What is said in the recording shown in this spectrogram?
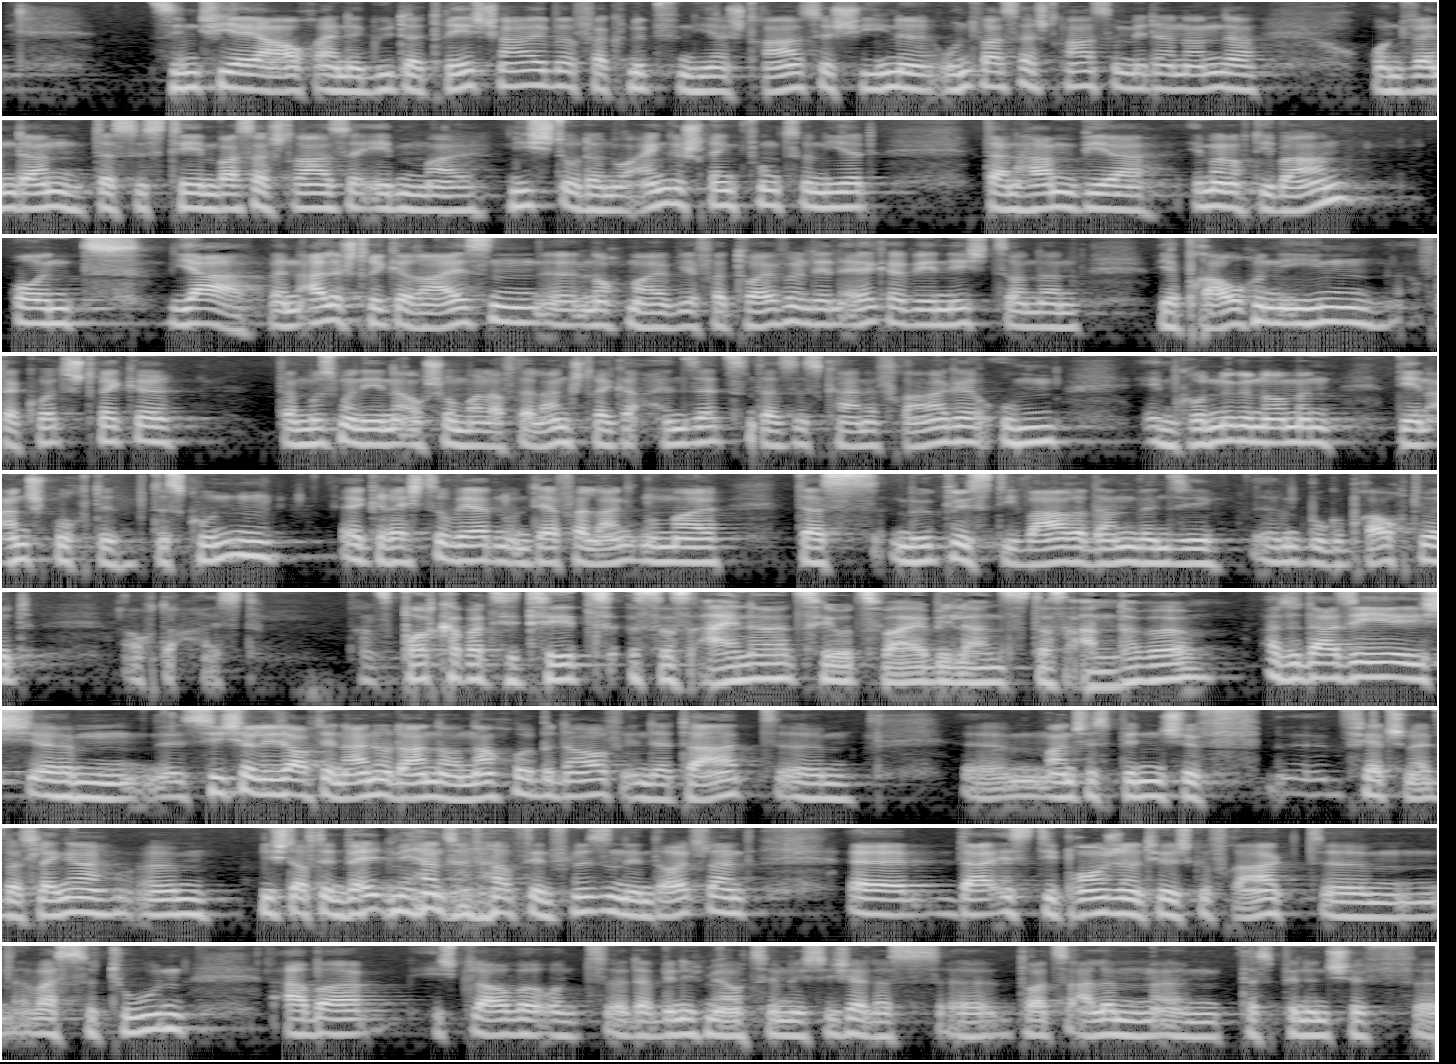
sind wir ja auch eine Güterdrehscheibe, verknüpfen hier Straße, Schiene und Wasserstraße miteinander. Und wenn dann das System Wasserstraße eben mal nicht oder nur eingeschränkt funktioniert, dann haben wir immer noch die Bahn. Und ja, wenn alle Stricke reißen, äh, nochmal, wir verteufeln den Lkw nicht, sondern wir brauchen ihn auf der Kurzstrecke. Dann muss man ihn auch schon mal auf der Langstrecke einsetzen. Das ist keine Frage, um im Grunde genommen den Anspruch des Kunden äh, gerecht zu werden. Und der verlangt nun mal, dass möglichst die Ware dann, wenn sie irgendwo gebraucht wird, auch da ist. Transportkapazität ist das eine, CO2-Bilanz das andere. Also da sehe ich ähm, sicherlich auch den einen oder anderen Nachholbedarf. In der Tat, ähm, äh, manches Binnenschiff äh, fährt schon etwas länger, ähm, nicht auf den Weltmeeren, sondern auf den Flüssen in Deutschland. Äh, da ist die Branche natürlich gefragt, ähm, was zu tun. Aber ich glaube, und äh, da bin ich mir auch ziemlich sicher, dass trotz allem ähm, das Binnenschiff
